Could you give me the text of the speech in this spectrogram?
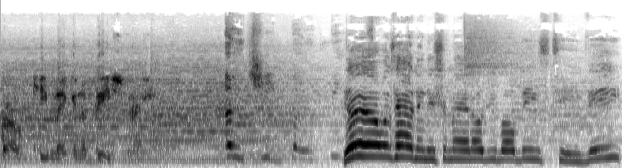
Bro, keep making the beats, man. OG Bo Beats. Yo, what's happening? It's your man OG Bo Beats TV.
